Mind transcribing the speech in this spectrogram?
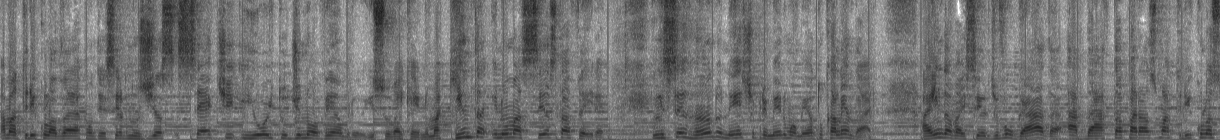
a matrícula vai acontecer nos dias 7 e 8 de novembro. Isso vai cair numa quinta e numa sexta-feira, encerrando neste primeiro momento o calendário. Ainda vai ser divulgada a data para as matrículas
